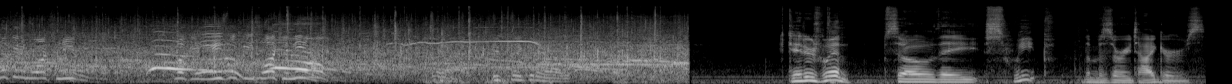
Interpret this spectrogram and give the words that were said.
Look at him watch Neely. Look, he's looking, he's watching Neely. He's thinking about it. Gators win. So they sweep the Missouri Tigers.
